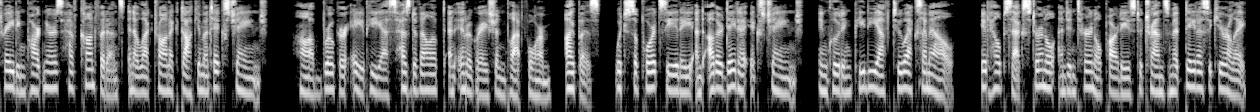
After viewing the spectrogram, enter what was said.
Trading partners have confidence in electronic document exchange. HubBroker ApS has developed an integration platform, iPaaS, which supports EDI and other data exchange, including PDF to XML. It helps external and internal parties to transmit data securely.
